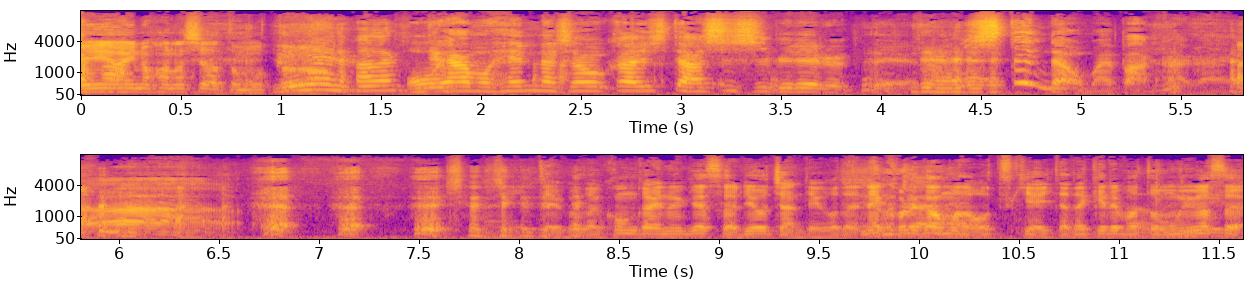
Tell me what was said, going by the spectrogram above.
恋愛の話だと思ったら親も変な紹介して足しびれるって。何してんだよお前バカがよということは今回のゲストはりょうちゃんということでねこれからまだお付き合いいただければと思います。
